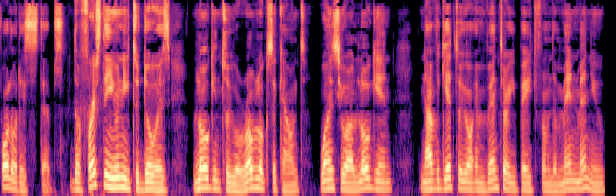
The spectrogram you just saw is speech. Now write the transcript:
follow these steps. The first thing you need to do is log into your Roblox account. Once you are logged in, navigate to your inventory page from the main menu.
